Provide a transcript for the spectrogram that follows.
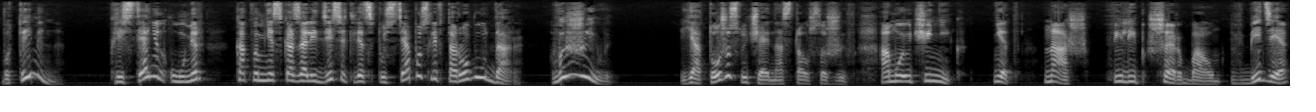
Вот именно. Крестьянин умер, как вы мне сказали, десять лет спустя после второго удара. Вы живы. Я тоже случайно остался жив, а мой ученик, нет, наш Филипп Шербаум, в беде.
